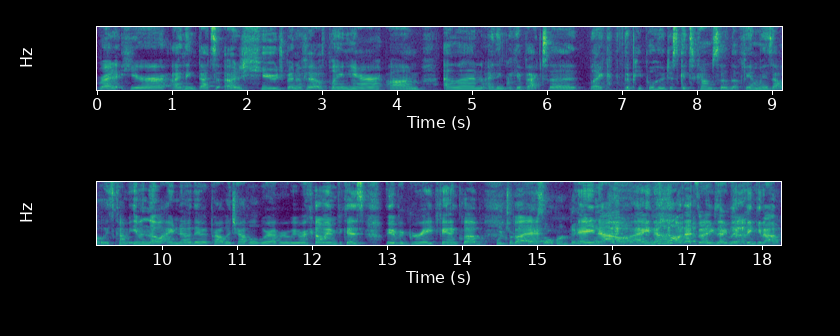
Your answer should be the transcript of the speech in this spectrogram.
right here. I think that's a huge benefit of playing here. Um, and then I think we get back to like the people who just get to come, so the families that always come. Even though I know they would probably travel wherever we were going because we have a great fan club. We took the place over in Dayton I know, I know. That's what exactly I'm thinking of.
